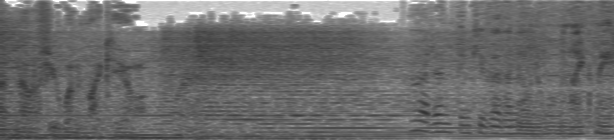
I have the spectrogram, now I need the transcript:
I've known a few women like you. Oh, I don't think you've ever known a woman like me.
